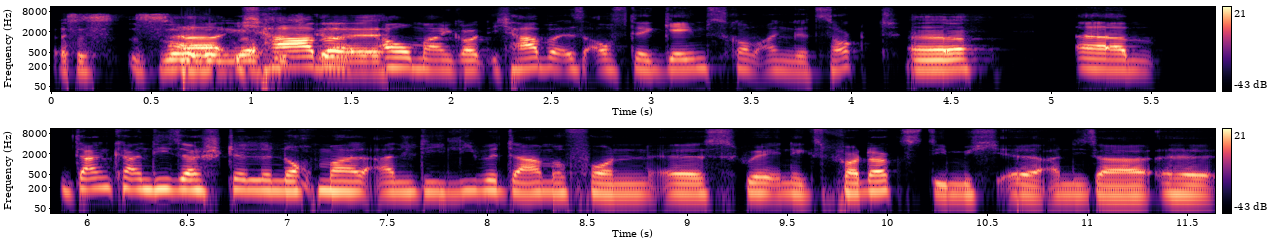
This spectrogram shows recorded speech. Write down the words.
Es ist so äh, ich habe, geil. oh mein Gott, ich habe es auf der Gamescom angezockt. Äh, Ähm, danke an dieser Stelle nochmal an die liebe Dame von äh, Square Enix Products, die mich äh, an dieser äh,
